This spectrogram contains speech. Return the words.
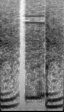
Mm-hmm.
